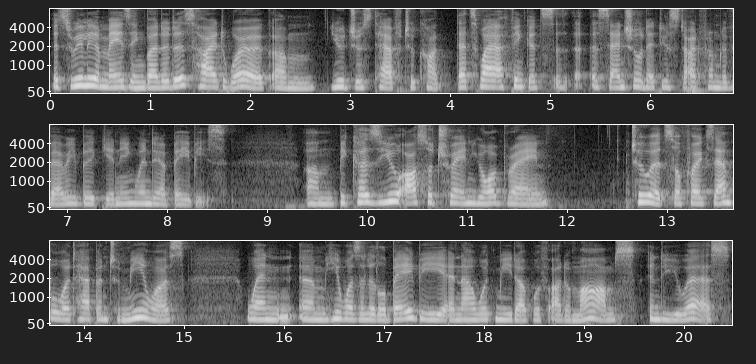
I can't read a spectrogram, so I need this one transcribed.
It's really amazing, but it is hard work. Um, you just have to. Con- That's why I think it's uh, essential that you start from the very beginning when they're babies, um, because you also train your brain to it. So, for example, what happened to me was when um, he was a little baby and I would meet up with other moms in the US.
